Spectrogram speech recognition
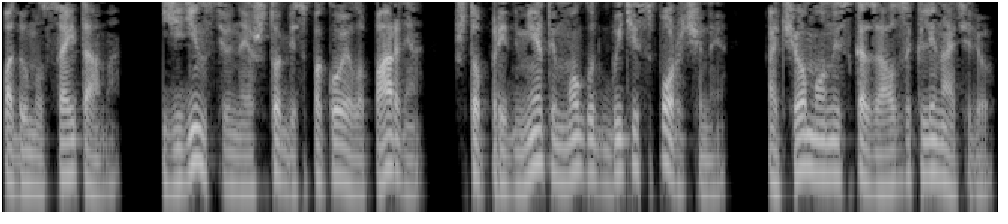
подумал Сайтама. Единственное, что беспокоило парня, что предметы могут быть испорчены, о чем он и сказал заклинателю,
